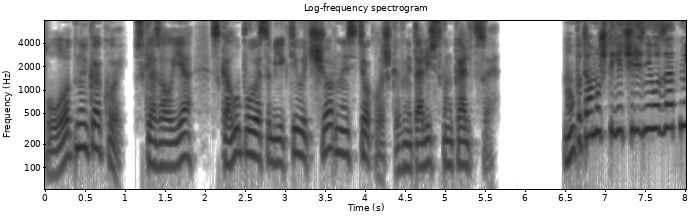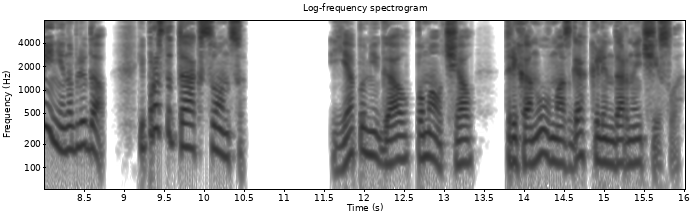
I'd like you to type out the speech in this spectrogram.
«Плотный какой», — сказал я, сколупывая с объектива черное стеклышко в металлическом кольце. «Ну, потому что я через него затмение наблюдал. И просто так, солнце». Я помигал, помолчал, тряханул в мозгах календарные числа.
